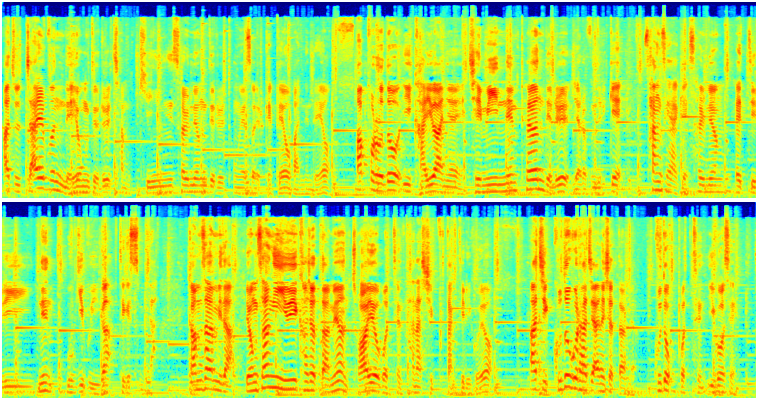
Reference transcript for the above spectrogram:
아주 짧은 내용들을 참 긴 설명들을 통해서 이렇게 배워봤는데요. 앞으로도 이 가요아녀의 재미있는 표현들을 여러분들께 상세하게 설명해드리는 우기부위가 되겠습니다. 감사합니다. 영상이 유익하셨다면 좋아요 버튼 하나씩 부탁드리고요. 아직 구독을 하지 않으셨다면 구독 버튼 이곳에 콕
